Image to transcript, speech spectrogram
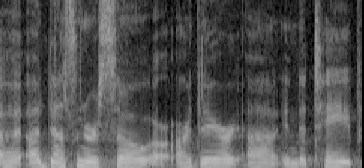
a, a, dozen or so are there uh, in the tape.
